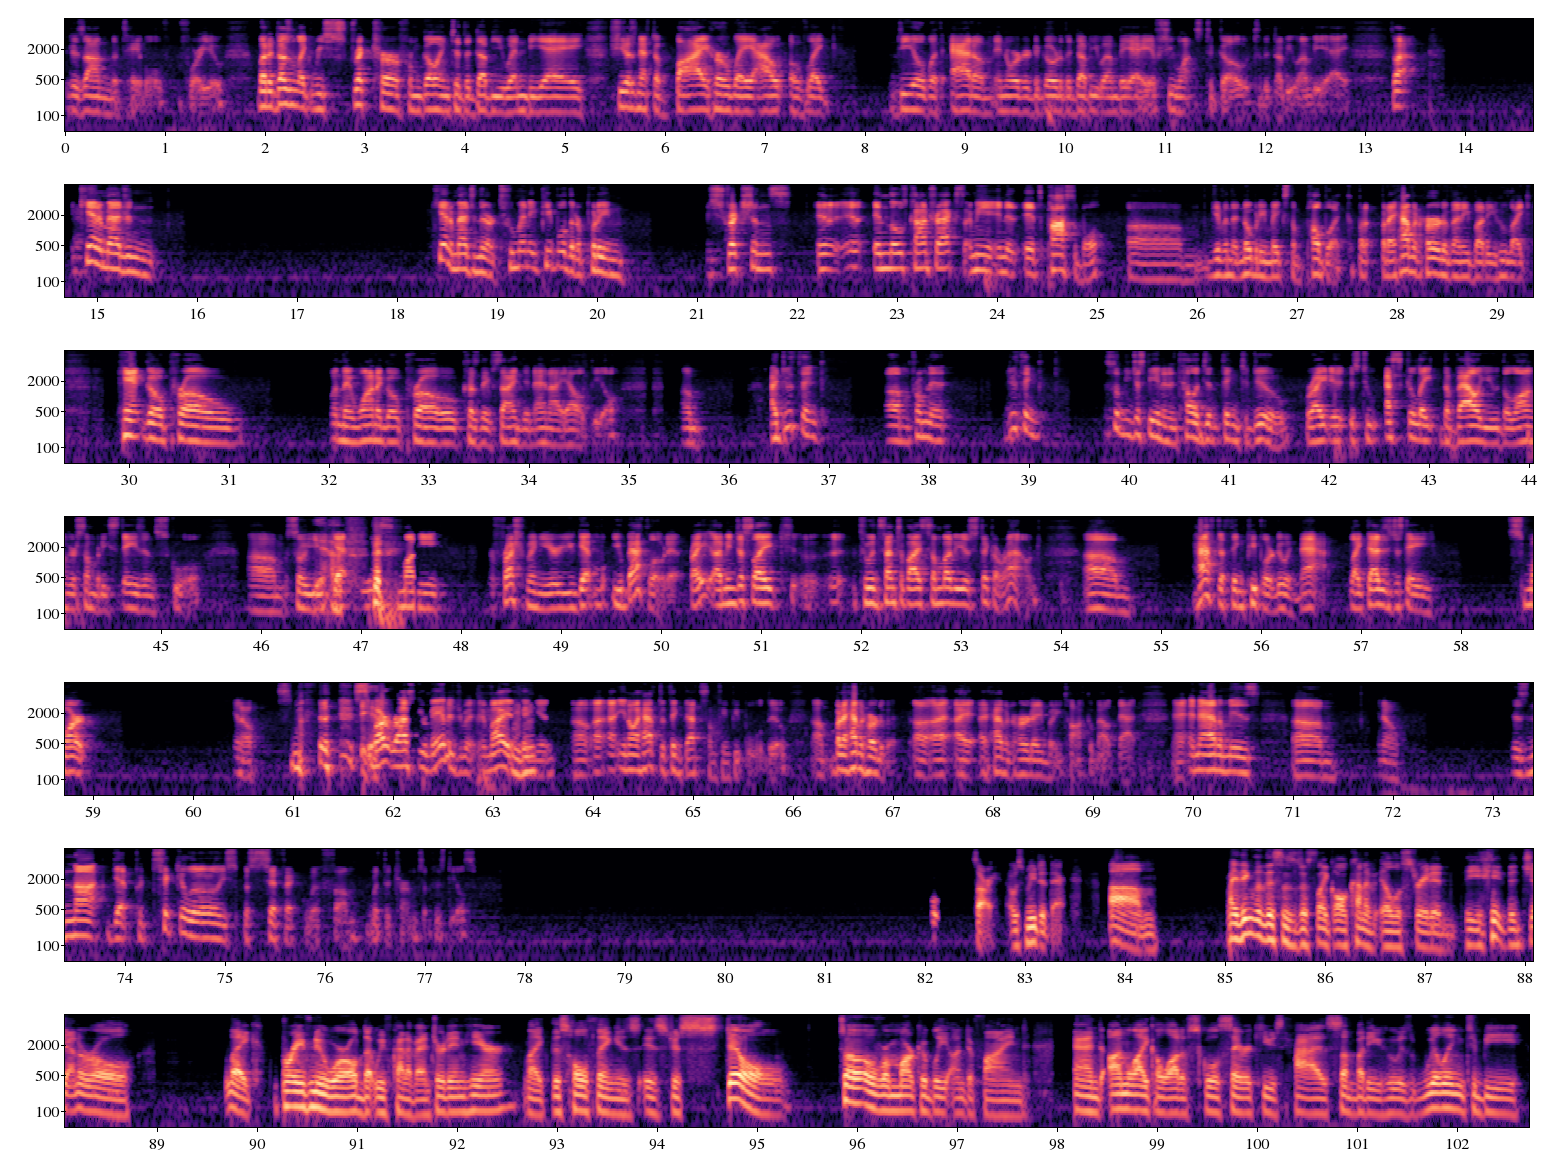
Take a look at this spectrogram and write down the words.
It is on the table for you, but it doesn't like restrict her from going to the WNBA. She doesn't have to buy her way out of like deal with Adam in order to go to the WNBA if she wants to go to the WNBA. So I, I can't imagine can't imagine there are too many people that are putting restrictions in, in, in those contracts. I mean, it, it's possible, um, given that nobody makes them public. But but I haven't heard of anybody who like can't go pro when they want to go pro because they've signed an NIL deal. Um, I do think um, from the I do think this would be just being an intelligent thing to do, right? Is to escalate the value the longer somebody stays in school. Um, so you yeah. get less money your freshman year, you get you backload it, right? I mean, just like uh, to incentivize somebody to stick around. Um, have to think people are doing that. Like that is just a smart, you know, smart yeah. roster management, in my mm-hmm. opinion. Mm-hmm. Uh, I, you know, I have to think that's something people will do, um, but I haven't heard of it. Uh, I, I haven't heard anybody talk about that. And Adam is, um, you know, does not get particularly specific with um, with the terms of his deals. Sorry, I was muted there. Um, I think that this is just like all kind of illustrated the the general like brave new world that we've kind of entered in here. Like this whole thing is is just still so remarkably undefined. And unlike a lot of schools, Syracuse has somebody who is willing to be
